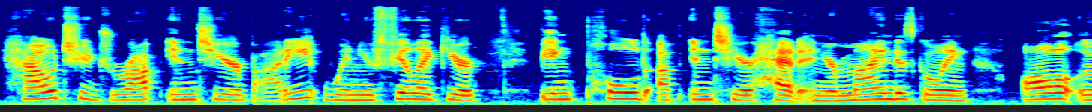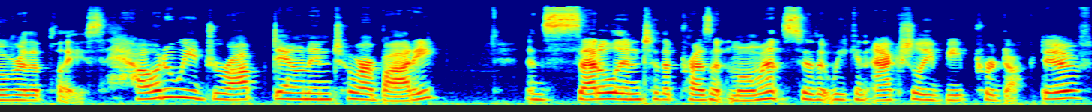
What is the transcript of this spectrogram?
how to drop into your body when you feel like you're being pulled up into your head and your mind is going all over the place. How do we drop down into our body and settle into the present moment so that we can actually be productive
